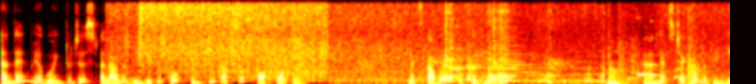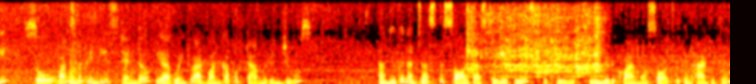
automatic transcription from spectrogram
and then we are going to just allow the bhindi to cook in 3 cups of hot water. Let's cover and cook the bhindi. Oh and let's check on the bhindi so once the bhindi is tender we are going to add 1 cup of tamarind juice and you can adjust the salt as per your taste. If you feel you require more salt you can add it in.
